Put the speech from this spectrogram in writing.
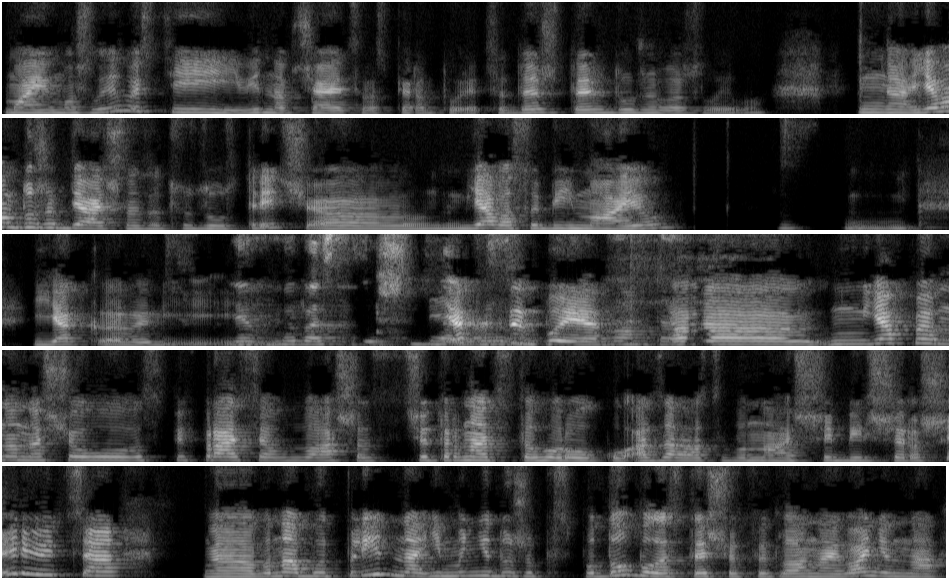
має можливості, і він навчається в аспірантурі. Це теж, теж дуже важливо. Я вам дуже вдячна за цю зустріч. Я вас обіймаю. Як, е, Ми вас як себе. Я впевнена, що співпраця ваша з 2014 року, а зараз вона ще більше розширюється. Вона буде плідна, і мені дуже сподобалось те, що Світлана Іванівна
